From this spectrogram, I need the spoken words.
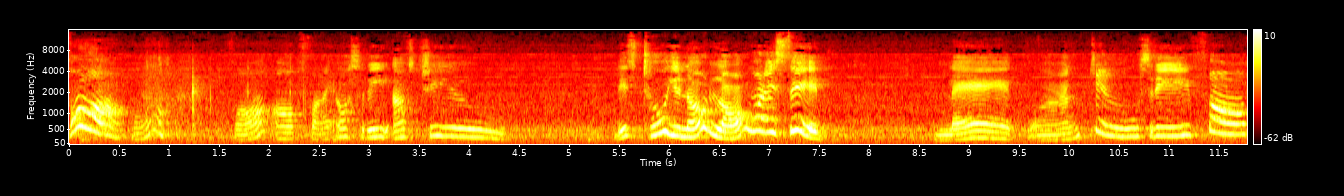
four. Oh, four or five or three after you. This two, you know, long what I said. Leg, one, two, three, four,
